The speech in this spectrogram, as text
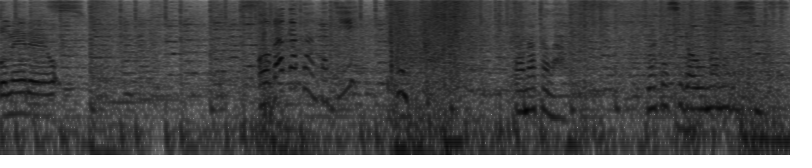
ご命令を。おバカさんたち。あなたは私がお守りします。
